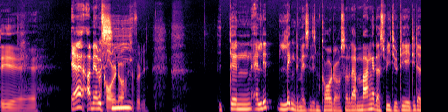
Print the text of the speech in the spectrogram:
Det øh, Ja, men jeg vil Corridor, sige, selvfølgelig. den er lidt længdemæssig, ligesom Corridor, så der er mange af deres videoer, det er i de der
